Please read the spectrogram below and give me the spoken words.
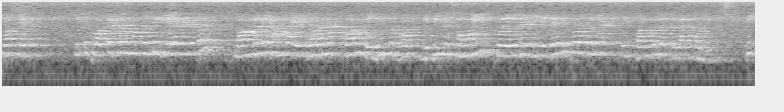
প্রসেস কিন্তু প্রসেসের মধ্যে দিয়ে গেলে দেখবেন নর্মালি আমরা এই ধরনের ফর্ম বিভিন্ন বিভিন্ন সময় প্রয়োজনে নিজেদেরই প্রয়োজনে এই ফর্মগুলো ফিল আপ করি। ঠিক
